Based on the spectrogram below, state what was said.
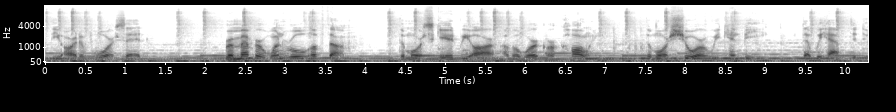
The Art of War, said, Remember one rule of thumb the more scared we are of a work or calling, the more sure we can be that we have to do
